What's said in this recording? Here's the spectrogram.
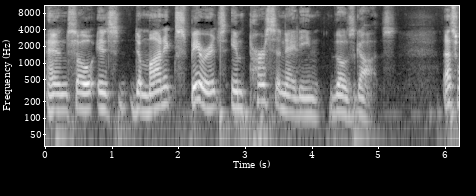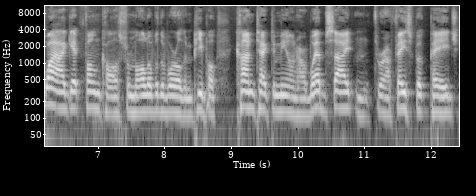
And so it's demonic spirits impersonating those gods. That's why I get phone calls from all over the world and people contacting me on our website and through our Facebook page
